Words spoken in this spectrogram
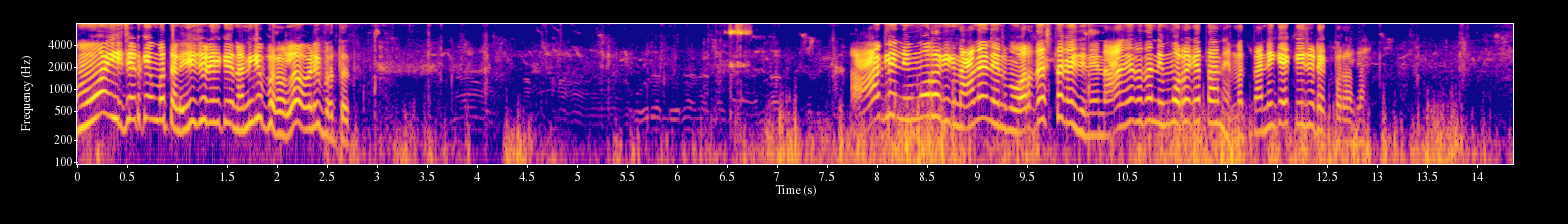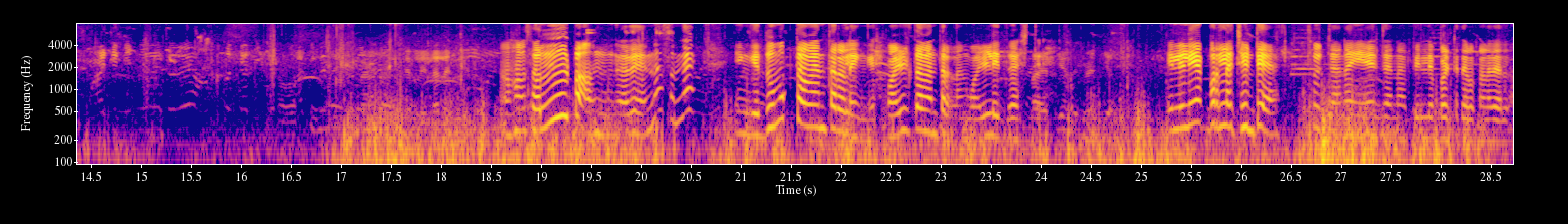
ಹ್ಞೂ ಈಜಾಡ್ಕೊಂಬತ್ತಾಳೆ ಈಜಾಡಿಕೆ ನನಗೆ ಬರಲ್ಲ ಅವಳಿಗೆ ಬರ್ತದೆ. ಆಗಲಿ ನಿಮ್ಮೂರ ನಿಮ್ಮೂರಾಗ ಈಗ ನಾನೇ ನಿನ್ಗೆ ಹೊರದೇಶದಾಗ ಇದ್ದೀನಿ ನಾನಿರೋದು ನಿಮ್ಮೂರಾಗೆ ತಾನೆ ಮತ್ತು ನನಗೆ ಯಾಕೆ ಈಜುಡಿಯಕ್ಕೆ ಬರಲ್ಲ? ಹಾಂ ಸ್ವಲ್ಪ ಅದೇನು ಸುಮ್ಮನೆ ಹಿಂಗೆ ಧುಮುಕ್ತವೆ ಅಂತಾರಲ್ಲ ಹಿಂಗೆ ಹೊಳ್ತವೆ ಅಂತಾರಲ್ಲ ಹಂಗೆ ಒಳ್ಳಿದ್ದು ಅಷ್ಟೇ. ಇಲ್ಲಿ ಇಳಿಯಕ್ಕೆ ಬರಲ್ಲ ಚಿಂಟೆ. ಸು ಜನ ಏನು ಜನ ಪಿಲ್ಲೆ ಬಟ್ಟೆ ತಗೊಳ್ಳೋದೆಲ್ಲ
